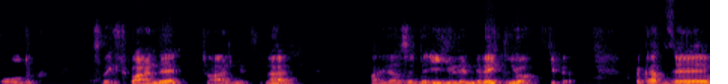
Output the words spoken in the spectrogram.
olduk. Aslında kütüphanede tarih metinler hali hazırda ilgilerini bekliyor gibi. Fakat e,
